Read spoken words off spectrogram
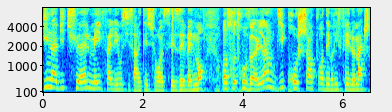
inhabituelle, mais il fallait aussi s'arrêter sur euh, ces événements. On se retrouve lundi prochain pour débriefer le match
